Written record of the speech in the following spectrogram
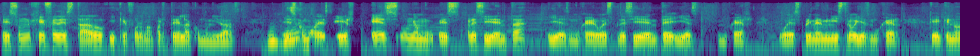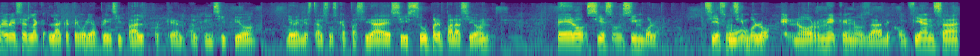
es un jefe de Estado y que forma parte de la comunidad. Uh -huh. Es como decir, es, una, es presidenta y es mujer, o es presidente y es mujer, o es primer ministro y es mujer. Que, que no debe ser la, la categoría principal, porque al, al principio deben de estar sus capacidades y su preparación, pero sí es un símbolo, sí es un símbolo enorme que nos da de confianza,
